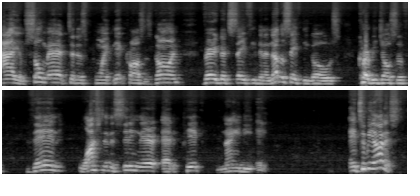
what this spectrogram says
I am so mad to this point. Nick Cross is gone. Very good safety. Then another safety goes, Kerby Joseph. Then Washington is sitting there at pick 98. And to be honest,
